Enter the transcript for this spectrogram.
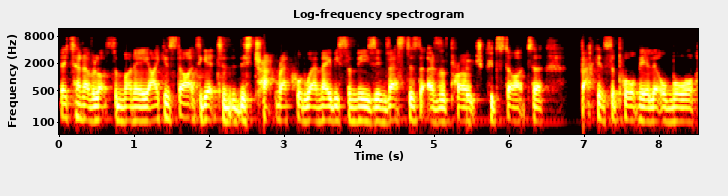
They turn over lots of money. I can start to get to this track record where maybe some of these investors that I've approached could start to back and support me a little more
